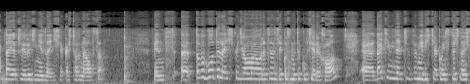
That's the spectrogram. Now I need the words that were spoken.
w najlepszej rodzinie znajdzie się jakaś czarna owca. Więc e, to by było tyle, jeśli chodzi o moją recenzję kosmetyków Jerycho. E, dajcie mi znać, czy wy mieliście jakąś styczność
